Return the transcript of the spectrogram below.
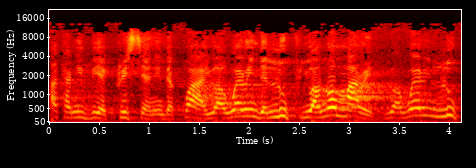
How can you be a Christian in the choir? You are wearing the loop. You are not married. You are wearing loop.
